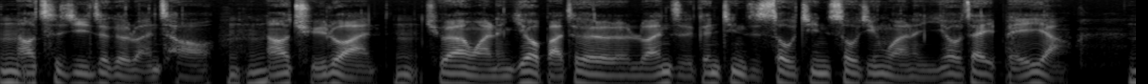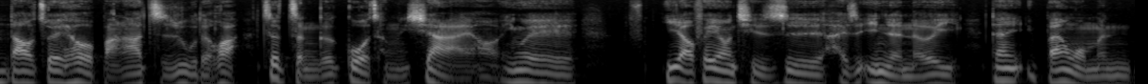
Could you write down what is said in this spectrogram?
然后刺激这个卵巢，然后取卵，取卵完了以后，把这个卵子跟精子受精，受精完了以后再培养。到最后把它植入的话，这整个过程下来哈，因为医疗费用其实是还是因人而异，但一般我们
